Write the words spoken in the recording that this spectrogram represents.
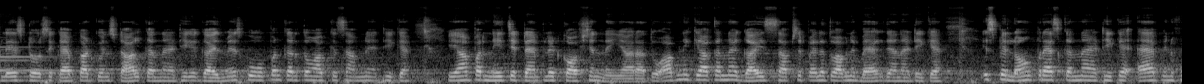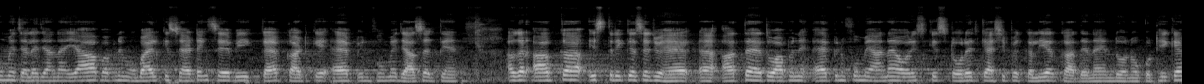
प्ले स्टोर से कैप कार्ड को इंस्टॉल करना है, ठीक है गाइज़ मैं इसको ओपन करता हूँ आपके सामने, ठीक है? यहाँ पर नीचे टेम्पलेट का ऑप्शन नहीं आ रहा। तो आपने क्या करना है गाइज़ सबसे पहले तो आपने बैग जाना है, ठीक है? इस पर लॉन्ग प्रेस करना है, ठीक है? ऐप इन्फो में चले जाना है या आप अपने मोबाइल की सेटिंग से भी कैप काट के ऐप इन्फो में जा सकते हैं। अगर आपका इस तरीके से जो है आता है तो आपने ऐप इन्फो में आना है और इसके स्टोरेज कैशी पे क्लियर कर देना है इन दोनों को, ठीक है?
